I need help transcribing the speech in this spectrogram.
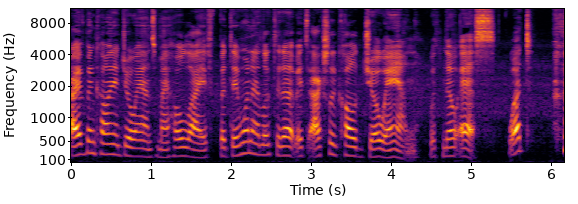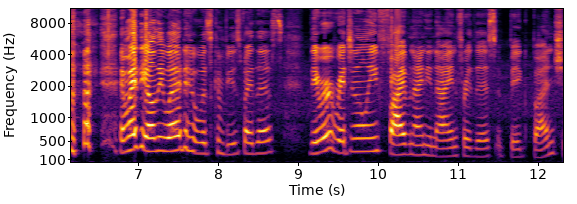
I've been calling it Joann's my whole life. But then when I looked it up, it's actually called Joann with no S. What? Am I the only one who was confused by this? They were originally $5.99 for this big bunch,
